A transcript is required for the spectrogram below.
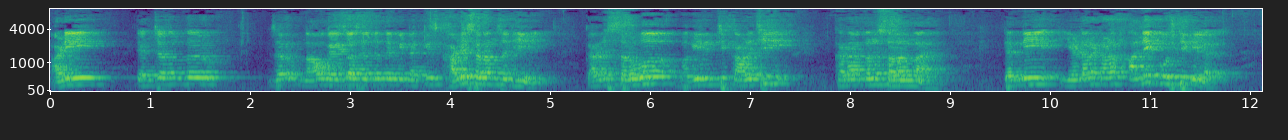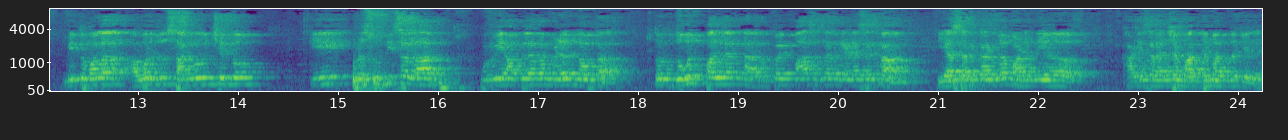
आणि त्यांच्यानंतर जर नाव घ्यायचं असेल तर ते मी नक्कीच खाडे सरांचं घेईन कारण सर्व भगिनींची काळजी खऱ्या अर्थानं सरांना आहे. त्यांनी येणाऱ्या काळात अनेक गोष्टी केल्या मी तुम्हाला आवर्जून सांगू इच्छितो की प्रसूतीचा लाभ पूर्वी आपल्याला मिळत नव्हता. तो दोन पाल्यांना रुपये पाच हजार देण्याचं काम या सरकारनं माननीय खाडेसरांच्या माध्यमातून केलंय.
